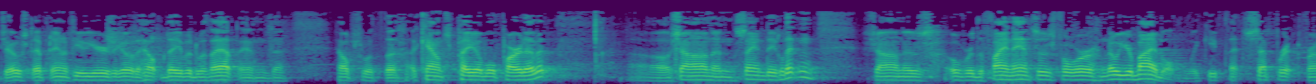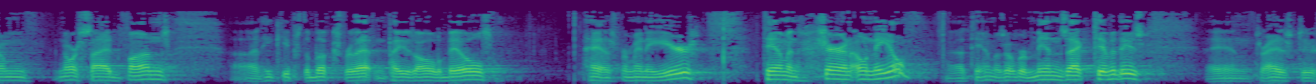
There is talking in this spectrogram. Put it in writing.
Joe stepped in a few years ago to help David with that and uh, helps with the accounts payable part of it. Uh, Sean and Sandy Litton. Sean is over the finances for Know Your Bible. We keep that separate from Northside funds, uh, and he keeps the books for that and pays all the bills has for many years. Tim and Sharon O'Neill. Uh, Tim is over men's activities and tries to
